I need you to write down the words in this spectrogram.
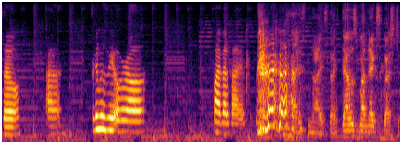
So uh, it's a good movie overall. Five out of five. nice, nice, nice. That was my next question.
